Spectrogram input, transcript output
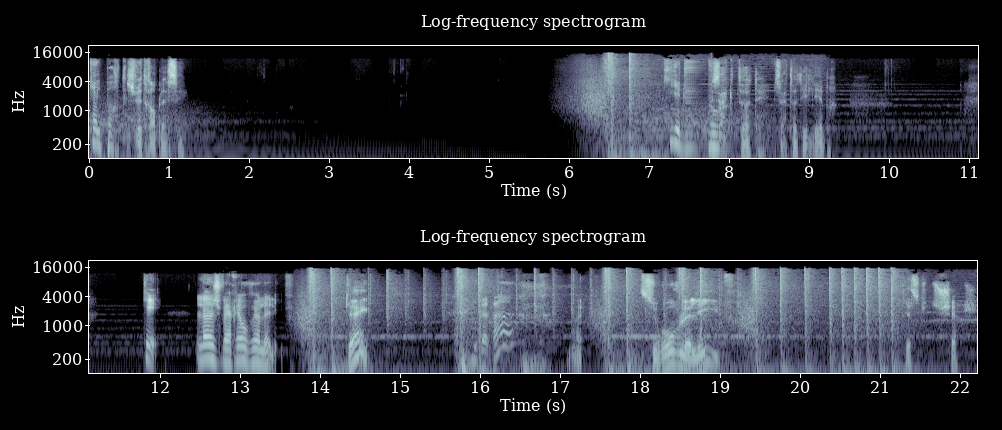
Quelle porte? je vais te remplacer. Qui êtes-vous? Zacta, t'es Zacta, t'es libre. OK. Là, je vais réouvrir le livre. OK. Il est dedans, hein? Tu rouvres le livre. Qu'est-ce que tu cherches?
